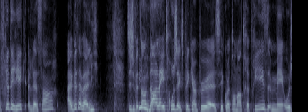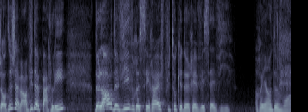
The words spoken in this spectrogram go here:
Frédéric Lessard habite à Bali. Tu sais, dans, dans l'intro, j'explique un peu euh, c'est quoi ton entreprise, mais aujourd'hui, j'avais envie de parler de l'art de vivre ses rêves plutôt que de rêver sa vie. Rien de moi.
